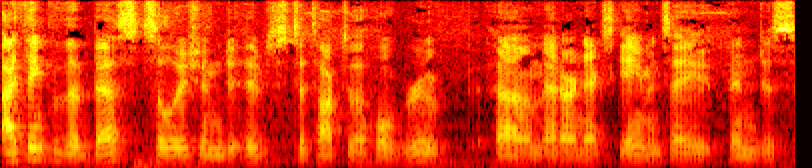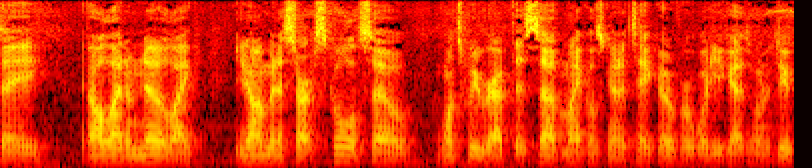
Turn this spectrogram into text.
I think the best solution is to talk to the whole group um, at our next game and say and just say I'll let them know like you know I'm going to start school so once we wrap this up Michael's going to take over. What do you guys want to do?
